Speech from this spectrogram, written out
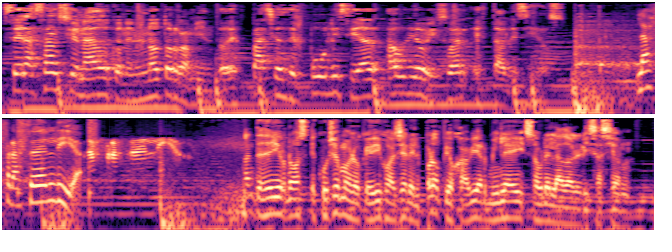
será sancionado con el no otorgamiento de espacios de publicidad audiovisual establecidos. La frase del día. Antes de irnos, escuchemos lo que dijo ayer el propio Javier Milei sobre la dolarización.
